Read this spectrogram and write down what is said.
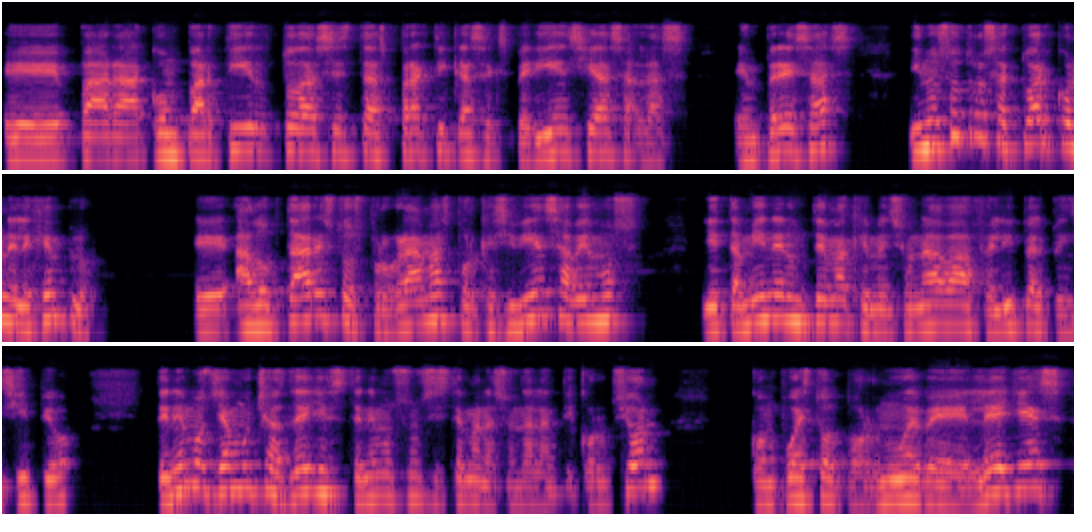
eh, para compartir todas estas prácticas, experiencias a las empresas y nosotros actuar con el ejemplo, eh, adoptar estos programas, porque si bien sabemos, y también era un tema que mencionaba Felipe al principio, tenemos ya muchas leyes, tenemos un sistema nacional anticorrupción compuesto por nueve leyes,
